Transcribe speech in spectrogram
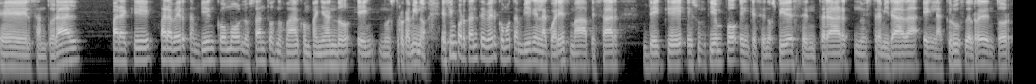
eh, el santoral para, que, para ver también cómo los santos nos van acompañando en nuestro camino. Es importante ver cómo también en la cuaresma, a pesar de que es un tiempo en que se nos pide centrar nuestra mirada en la cruz del Redentor,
